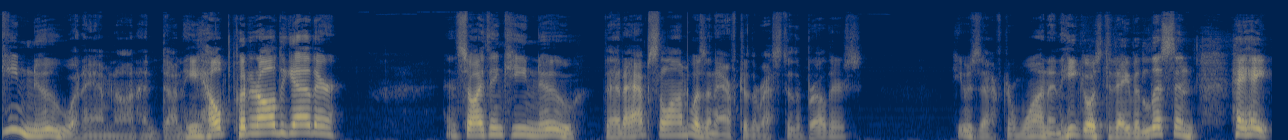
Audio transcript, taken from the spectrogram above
he knew what Amnon had done. He helped put it all together. And so I think he knew that Absalom wasn't after the rest of the brothers. He was after one. And he goes to David, listen, hey, hey,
